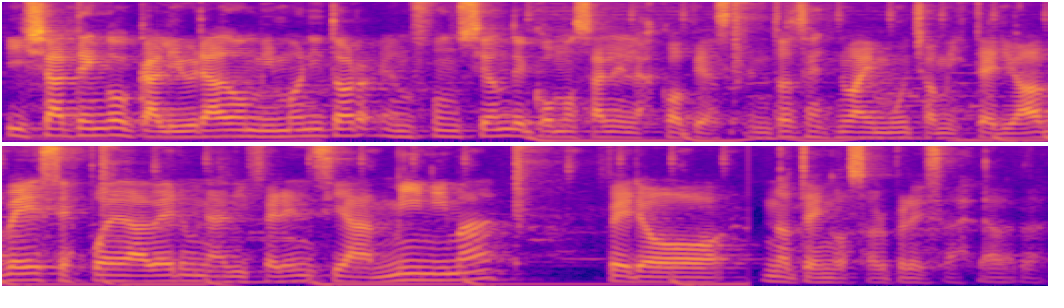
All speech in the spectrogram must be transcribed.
y ya tengo calibrado mi monitor en función de cómo salen las copias, entonces no hay mucho misterio. A veces puede haber una diferencia mínima, pero no tengo sorpresas, la verdad.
